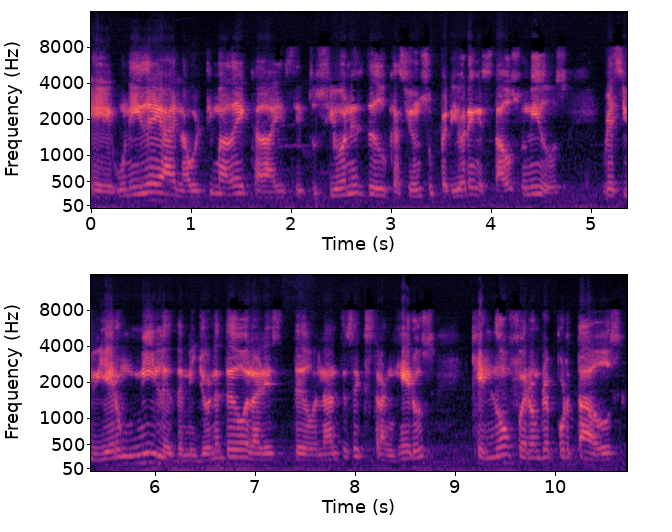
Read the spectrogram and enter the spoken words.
eh, una idea, en la última década, instituciones de educación superior en Estados Unidos recibieron miles de millones de dólares de donantes extranjeros que no fueron reportados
